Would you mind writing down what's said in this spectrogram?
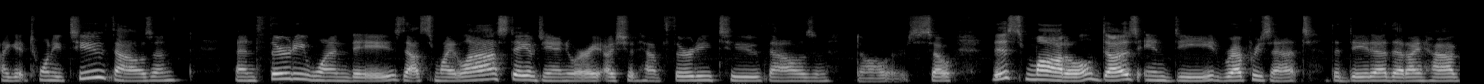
I get 22,000. And 31 days, that's my last day of January, I should have $32,000. So this model does indeed represent the data that I have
